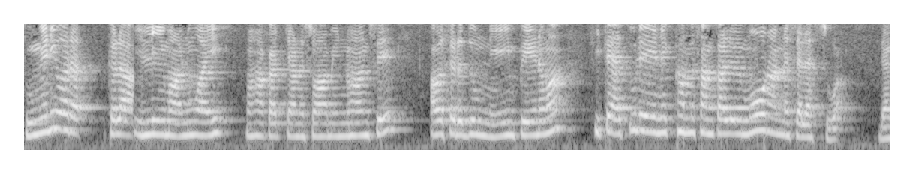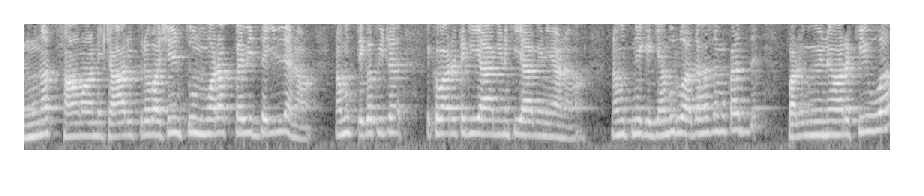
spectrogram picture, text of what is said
තුන්වෙනි වර කළ ඉල්ලීම අනුවයි මහා කච්චාන ස්වාමින් වහන්සේ අවසර දුන්නේ. එයින් පේනවා හිත ඇතුලේ එනෙක්ම සංකල්පෙ මෝරන්න සැලැස්සුවා. දැන් උනත් සාමාන්‍ය චාරිත්‍ර වශයෙන් තුන් වරක් පැවිද්ද ඉල්ලනවා. නමුත් එක පිට එකවරට කියාගෙන කියාගෙන යනවා. නමුත් මේකේ ගැඹුරු අදහස මොකද්ද? පළමුවෙනි වර කිව්වා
